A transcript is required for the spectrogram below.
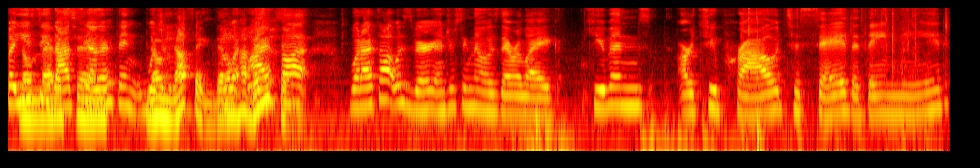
But you no see, that's the other thing. no nothing. They don't what have I thought, what I thought was very interesting though is they were like Cubans are too proud to say that they need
